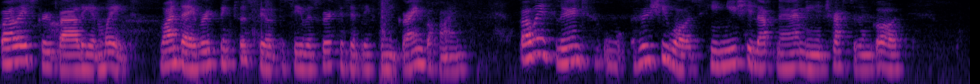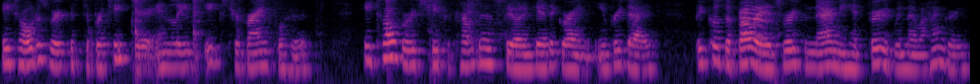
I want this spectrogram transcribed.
Boaz grew barley and wheat. One day Ruth went to his field to see if his workers had left any grain behind. Boaz learned who she was. He knew she loved Naomi and trusted in God. He told his workers to protect her and leave extra grain for her. He told Ruth she could come to his field and gather grain every day. Because of Boaz, Ruth and Naomi had food when they were hungry.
